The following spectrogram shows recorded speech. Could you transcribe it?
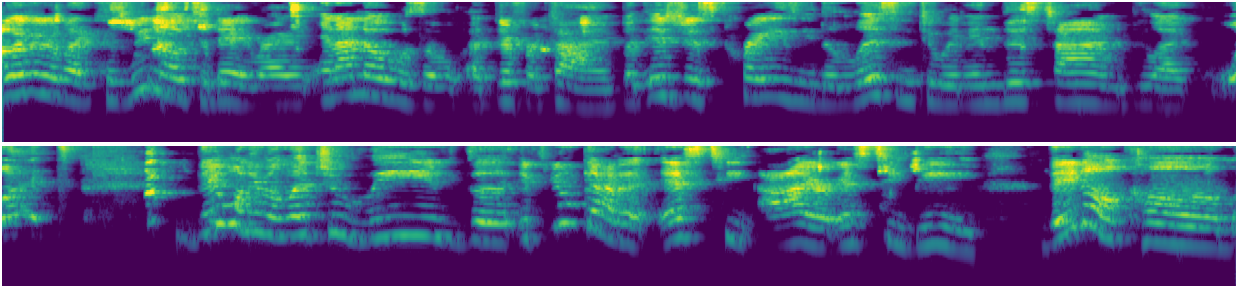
whether like, because we know today, right? And I know it was a, a, different time, but it's just crazy to listen to it in this time and be like, what? They won't even let you leave the. If you got a STI or STD, they don't come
